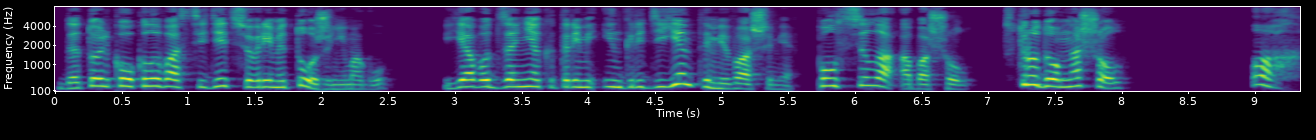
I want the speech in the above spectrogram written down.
Да только около вас сидеть все время тоже не могу. Я вот за некоторыми ингредиентами вашими полсела обошел. С трудом нашел. Ох,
